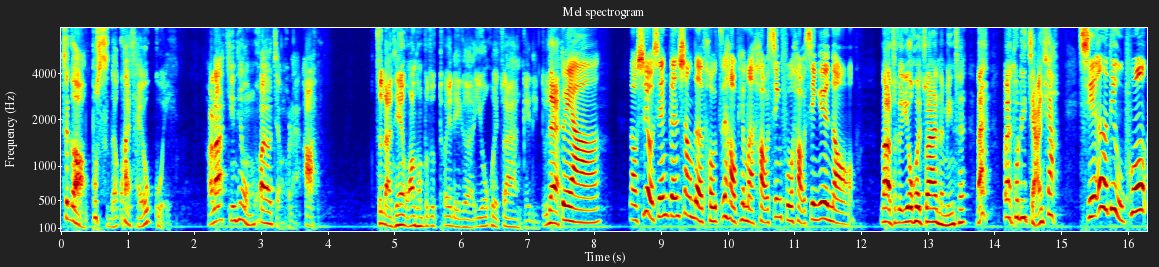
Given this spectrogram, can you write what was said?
这个不死得快才有鬼。好了，今天我们话要讲回来啊，这两天王彤不是推了一个优惠专案给你，对不对？对呀、啊，老师有先跟上的投资好朋友们，好幸福，好幸运哦。那这个优惠专案的名称，来，拜托你讲一下。邪恶第五波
